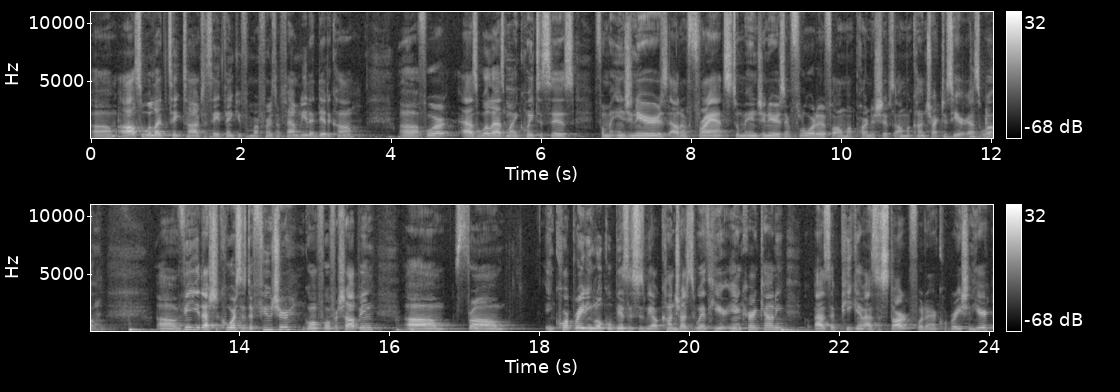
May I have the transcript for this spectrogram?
Um, I also would like to take time to say thank you for my friends and family that did come, uh, for as well as my acquaintances, from my engineers out in France to my engineers in Florida, for all my partnerships, all my contractors here as well. Um, Venue Dash, of course, is the future going forward for shopping. Um, from incorporating local businesses we have contracts with here in Kern County as a peak and as a start for the incorporation here,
